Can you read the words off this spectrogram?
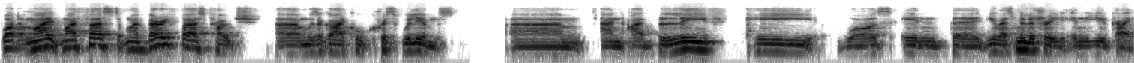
What my my first my very first coach um, was a guy called Chris Williams, um, and I believe he was in the U.S. military in the UK.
